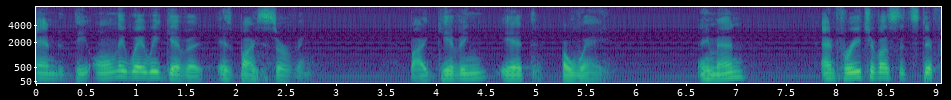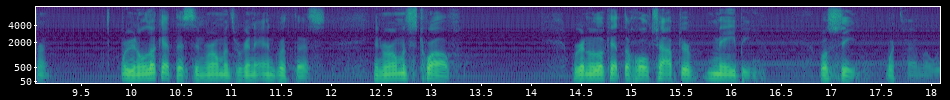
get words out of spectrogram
and the only way we give it is by serving, by giving it away. Amen? And for each of us, it's different. We're going to look at this in Romans. We're going to end with this. In Romans 12, we're going to look at the whole chapter, maybe. We'll see. What time are we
